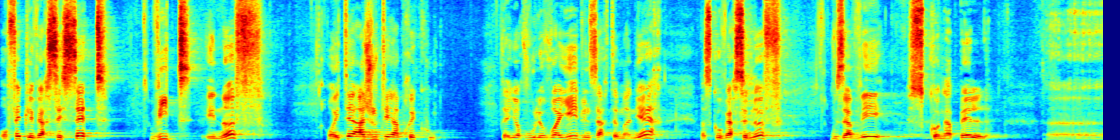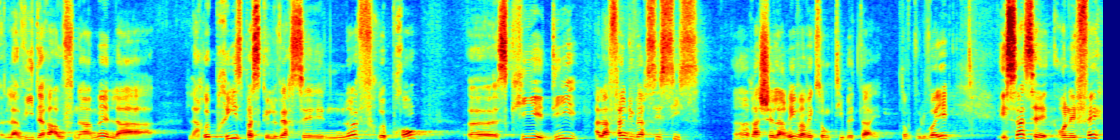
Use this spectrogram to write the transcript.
en fait, les versets 7, 8 et 9 ont été ajoutés après coup. D'ailleurs, vous le voyez d'une certaine manière, parce qu'au verset 9, vous avez ce qu'on appelle euh, la Wiederaufnahme, la, la reprise, parce que le verset 9 reprend euh, ce qui est dit à la fin du verset 6. Hein, Rachel arrive avec son petit bétail. Donc vous le voyez. Et ça, c'est en effet,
